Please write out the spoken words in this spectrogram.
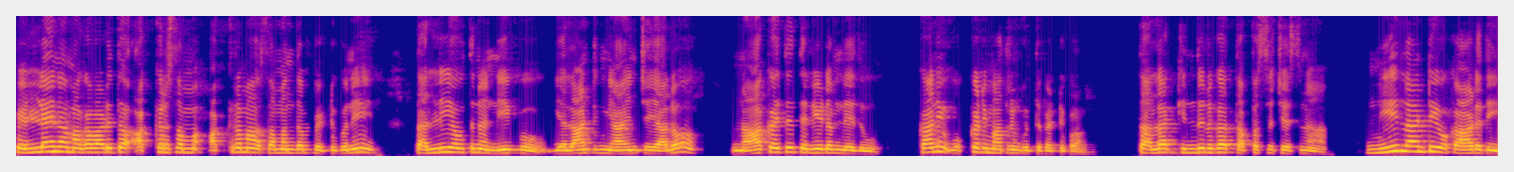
పెళ్ళైన మగవాడితో అక్ర సమ అక్రమ సంబంధం పెట్టుకుని తల్లి అవుతున్న నీకు ఎలాంటి న్యాయం చేయాలో నాకైతే తెలియడం లేదు. కానీ ఒక్కటి మాత్రం గుర్తుపెట్టుకో. తల కిందులుగా తపస్సు చేసిన నీలాంటి ఒక ఆడది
